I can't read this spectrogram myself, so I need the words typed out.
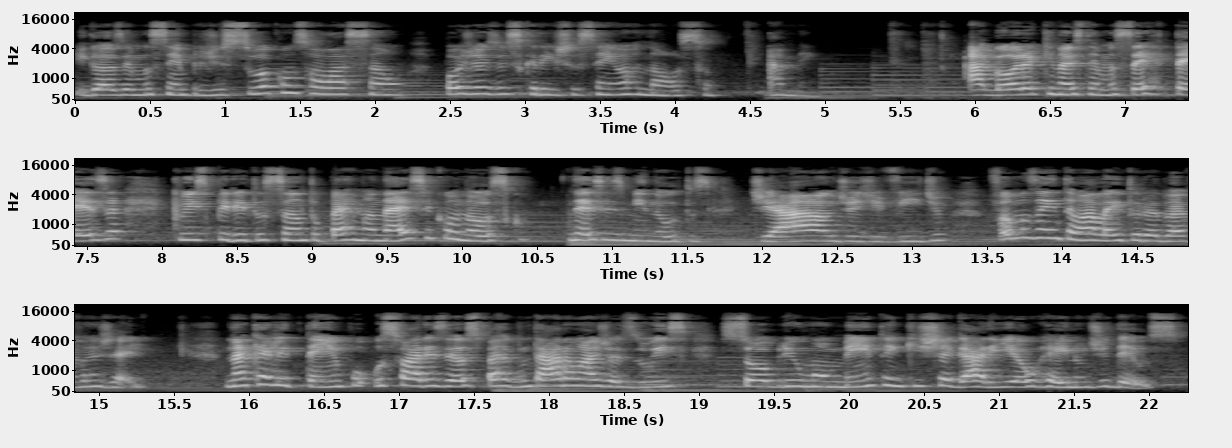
e gozemos sempre de Sua consolação, por Jesus Cristo, Senhor nosso. Amém. Agora que nós temos certeza que o Espírito Santo permanece conosco nesses minutos de áudio e de vídeo, vamos então à leitura do Evangelho. Naquele tempo, os fariseus perguntaram a Jesus sobre o momento em que chegaria o reino de Deus.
